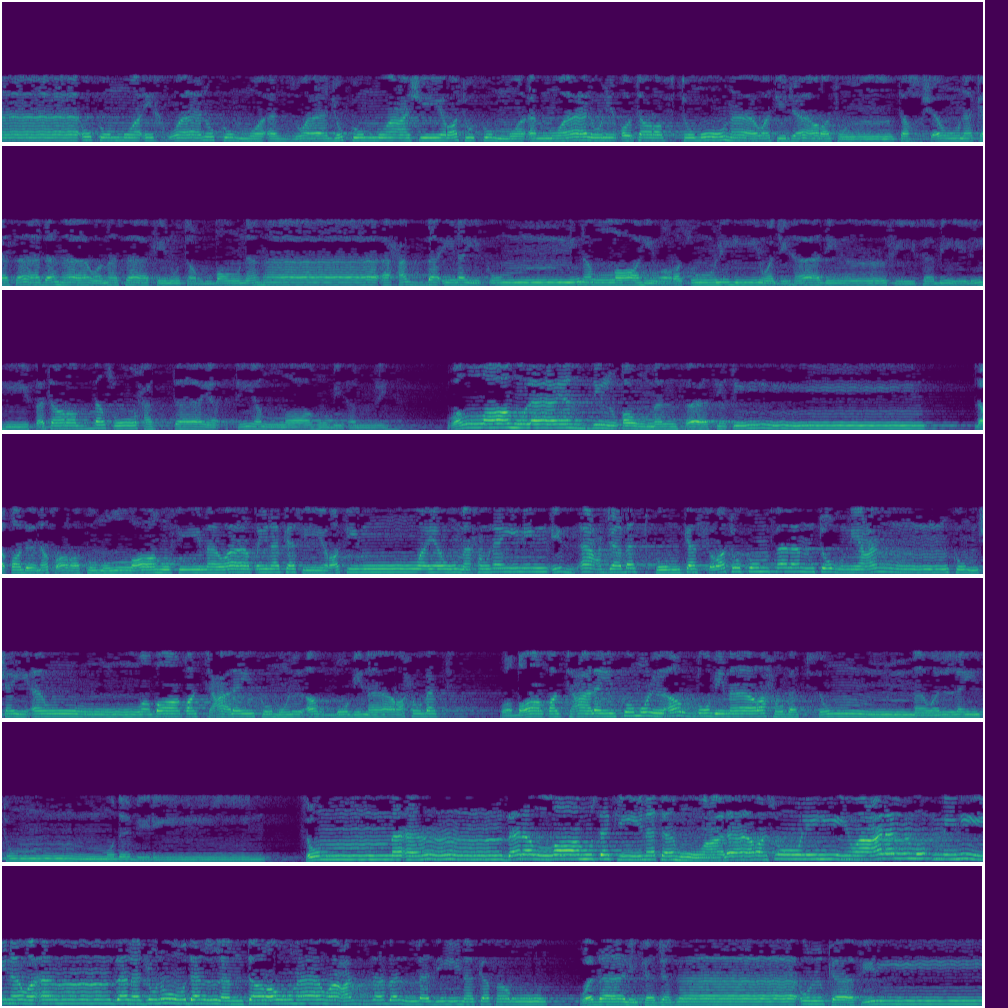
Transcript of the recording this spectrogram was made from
وَإِخْوَانُكُمْ وَأَزْوَاجُكُمْ وَعَشِيرَتُكُمْ وَأَمْوَالٌ اقْتَرَفْتُمُوهَا وَتِجَارَةٌ تَخْشَوْنَ كَسَادَهَا وَمَسَاكِنُ تَرْضَوْنَهَا أَحَبَّ إِلَيْكُم مِّنَ اللَّهِ وَرَسُولِهِ وَجِهَادٍ فِي سَبِيلِهِ فَتَرَبَّصُوا حَتَّى يَأْتِيَ اللَّهُ بِأَمْرِهِ. وَاللَّهُ لَا يَهْدِي الْقَوْمَ الْفَاسِقِينَ. لَقَدْ نَصَرَكُمُ اللَّهُ فِي مَوَاطِنَ كَثِيرَةٍ وَيَوْمَ حُنَيْنٍ إِذْ أَعْجَبَتْكُمْ كَثْرَتُكُمْ فَلَمْ تُغْنِ عَنكُمْ شَيْئًا وَضَاقَتْ عَلَيْكُمُ الْأَرْضُ بِمَا رَحُبَتْ وَضَاقَتْ عَلَيْكُمُ الْأَرْضُ بِمَا رَحُبَتْ ثُمَّ وَلَّيْتُمْ مُدْبِرِينَ. ثُمَّ أَنزَلَ اللَّهُ سَكِينَتَهُ عَلَى رَسُولِهِ وَعَلَى وَأَنزَلَ جُنُودًا لَّمْ تَرَوْهَا وَعَذَّبَ الَّذِينَ كَفَرُوا وَذَلِكَ جَزَاءُ الْكَافِرِينَ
